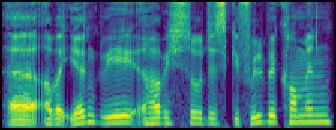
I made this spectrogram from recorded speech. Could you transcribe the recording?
Äh, aber irgendwie habe ich so das Gefühl bekommen,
